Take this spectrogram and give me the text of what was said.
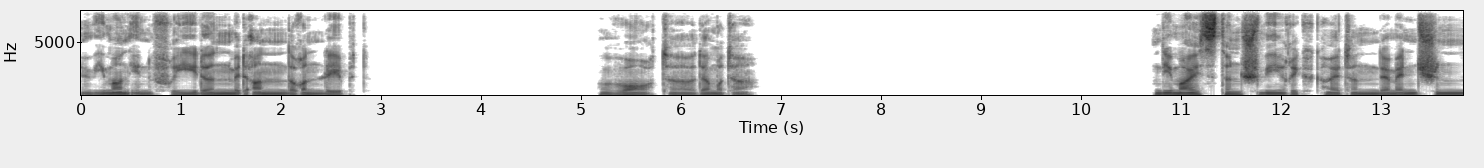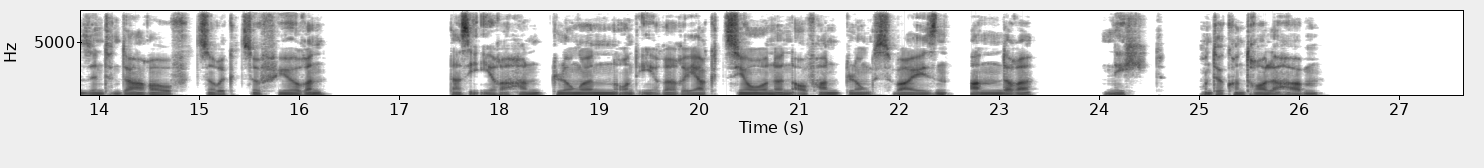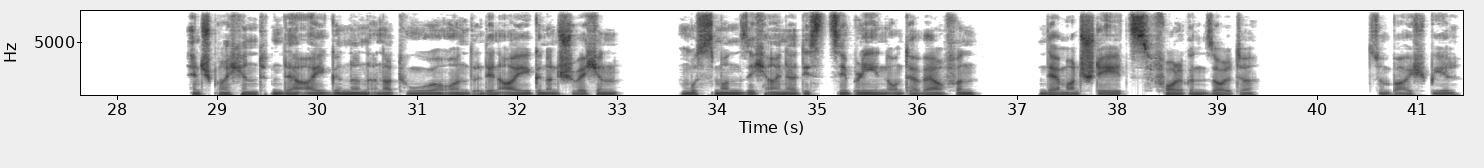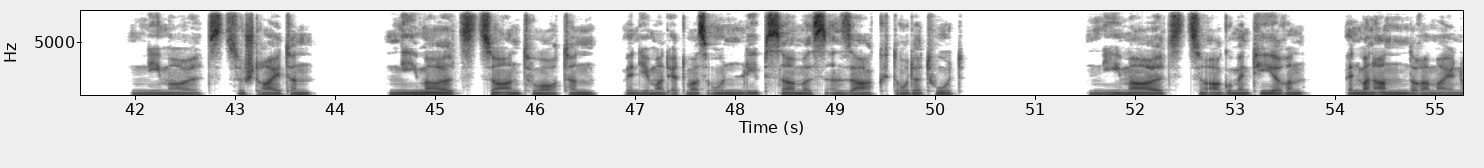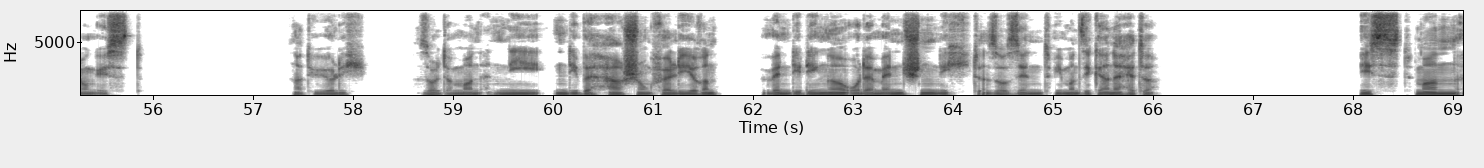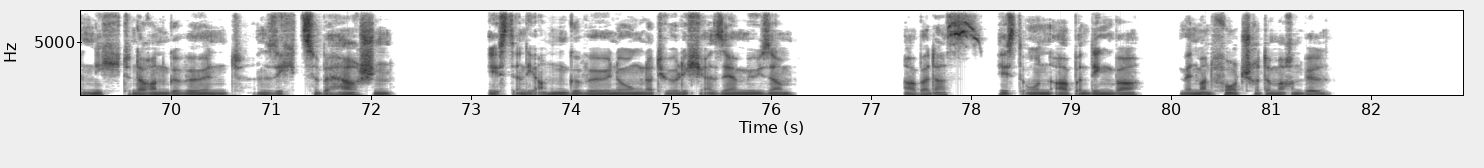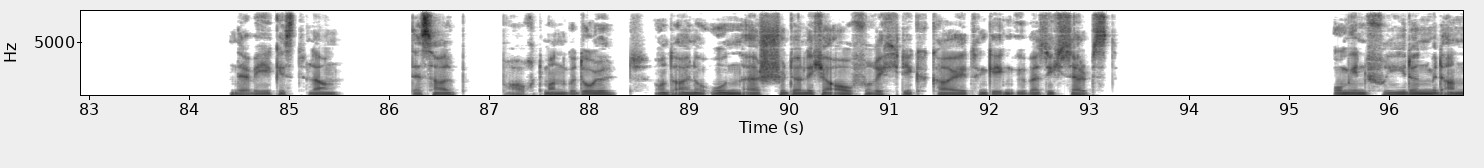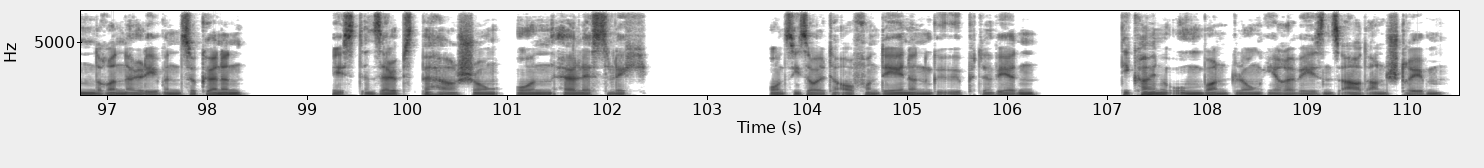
wie man in Frieden mit anderen lebt. Worte der Mutter Die meisten Schwierigkeiten der Menschen sind darauf zurückzuführen, dass sie ihre Handlungen und ihre Reaktionen auf Handlungsweisen anderer nicht unter Kontrolle haben. Entsprechend der eigenen Natur und den eigenen Schwächen muss man sich einer Disziplin unterwerfen, der man stets folgen sollte. Zum Beispiel niemals zu streiten, niemals zu antworten, wenn jemand etwas Unliebsames sagt oder tut, niemals zu argumentieren, wenn man anderer Meinung ist. Natürlich sollte man nie die Beherrschung verlieren, wenn die Dinge oder Menschen nicht so sind, wie man sie gerne hätte. Ist man nicht daran gewöhnt, sich zu beherrschen, ist die Angewöhnung natürlich sehr mühsam. Aber das ist unabdingbar, wenn man Fortschritte machen will. Der Weg ist lang, deshalb braucht man Geduld und eine unerschütterliche Aufrichtigkeit gegenüber sich selbst. Um in Frieden mit anderen leben zu können, ist Selbstbeherrschung unerlässlich, und sie sollte auch von denen geübt werden, die keine Umwandlung ihrer Wesensart anstreben.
